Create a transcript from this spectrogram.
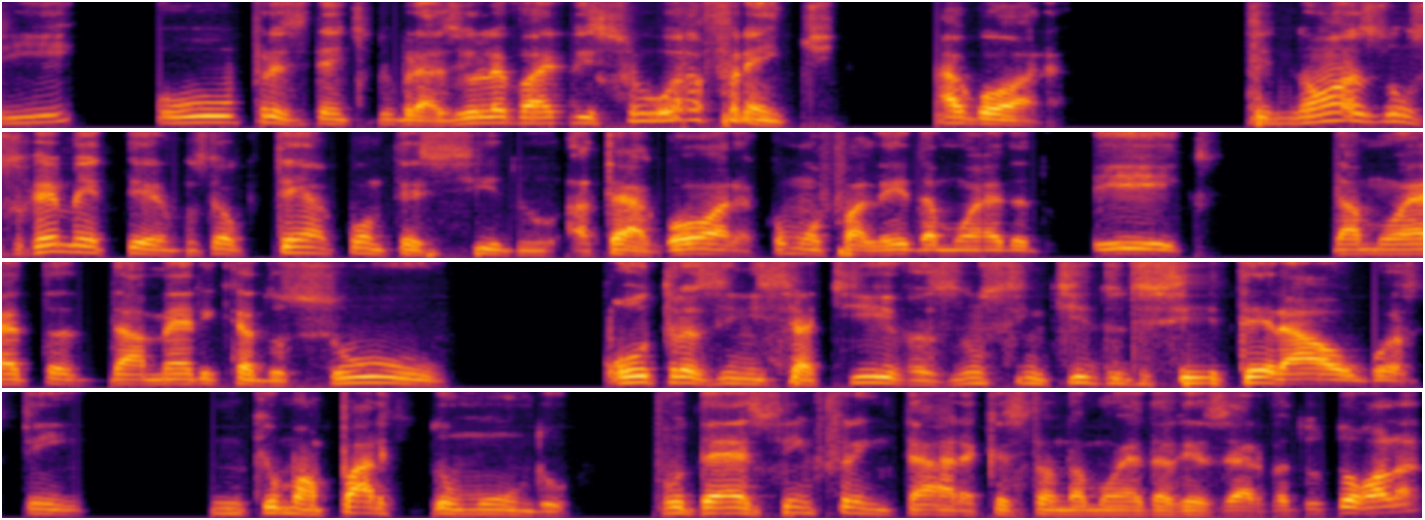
se o presidente do Brasil levar isso à frente. Agora, se nós nos remetermos ao que tem acontecido até agora, como eu falei da moeda do PIX, da moeda da América do Sul, outras iniciativas no sentido de se ter algo assim em que uma parte do mundo pudesse enfrentar a questão da moeda reserva do dólar,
